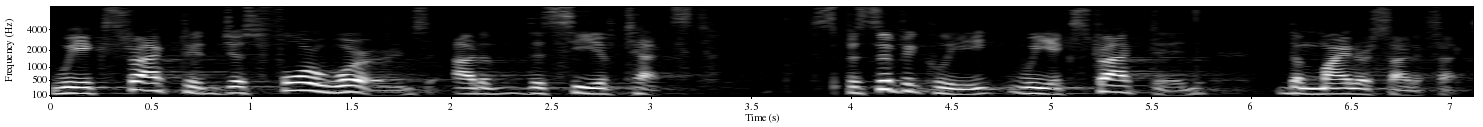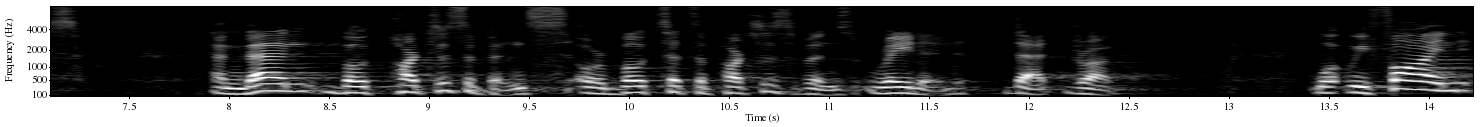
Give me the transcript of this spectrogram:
We extracted just four words out of the sea of text. Specifically, we extracted the minor side effects. And then both participants, or both sets of participants, rated that drug. What we find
